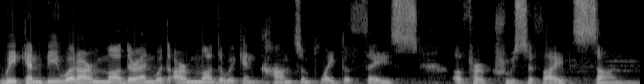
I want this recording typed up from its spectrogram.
we can be with our mother, and with our mother, we can contemplate the face of her crucified son.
